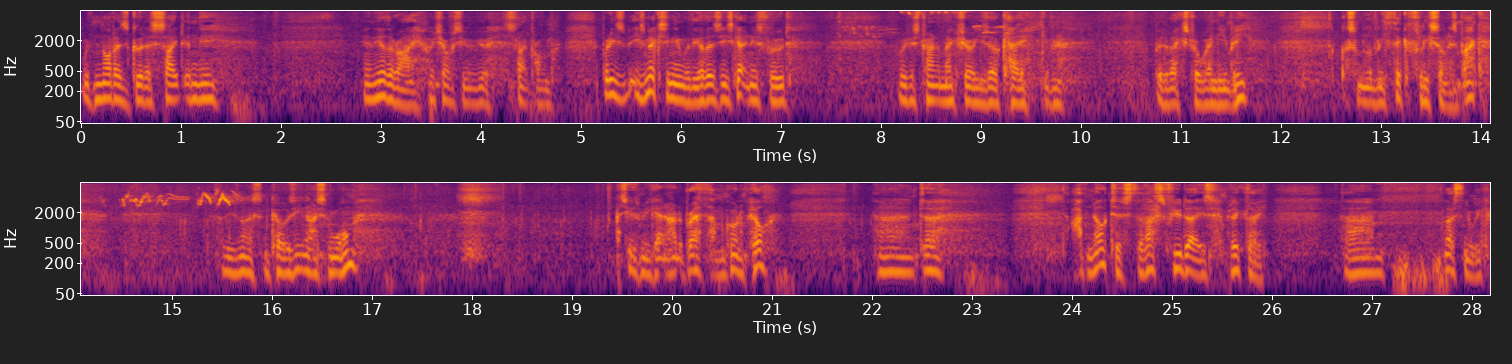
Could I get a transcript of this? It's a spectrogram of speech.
with not as good a sight in the in the other eye, which obviously would be a slight problem. But he's he's mixing in with the others. He's getting his food. We're just trying to make sure he's okay, giving a bit of extra when he be. Got some lovely thick fleece on his back, so he's nice and cosy, nice and warm. Excuse me, getting out of breath. I'm going uphill, and uh, I've noticed the last few days, particularly um, less than a week,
